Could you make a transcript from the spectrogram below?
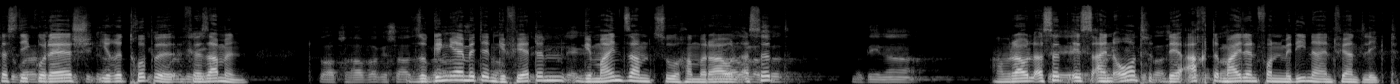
dass die Quraysh ihre Truppe versammeln. So ging er mit den Gefährten gemeinsam zu Hamra al-Asad. Hamra al-Asad ist ein Ort, der acht Meilen von Medina entfernt liegt.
